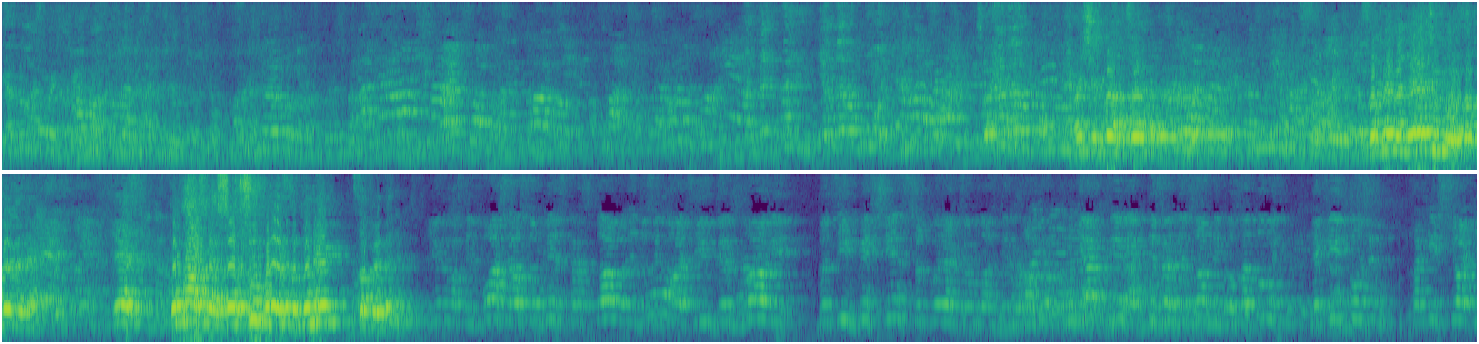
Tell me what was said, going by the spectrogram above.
Я знаю. Значить, так, це е, запитання. Є цього запитання? Є. Будь ласка, Борис, зупинив запитання. Юрій Васильович, ваше особисте ставлення до ситуації в державі, до цих безчинств, що творяться у нас в державі. Як ви, як держав- державний посадовець, який должен захищати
